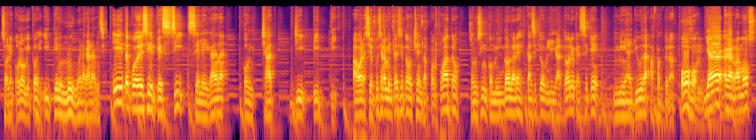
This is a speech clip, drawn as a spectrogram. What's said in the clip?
son económicos y tienen muy buena ganancia. Y te puedo decir que sí se le gana con ChatGPT. Ahora, si yo pusiera 1380 por 4, son 5 mil dólares, casi que obligatorio, que sé que me ayuda a facturar. Ojo, ya agarramos,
